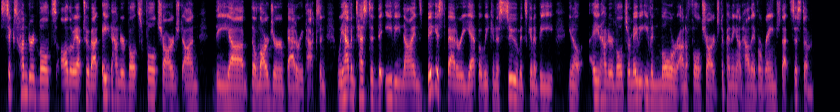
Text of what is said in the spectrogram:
600 volts all the way up to about 800 volts full charged on the uh, the larger battery packs. And we haven't tested the EV9's biggest battery yet, but we can assume it's going to be you know 800 volts or maybe even more on a full charge, depending on how they've arranged that system.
